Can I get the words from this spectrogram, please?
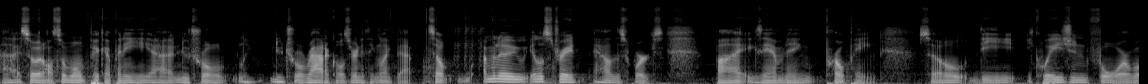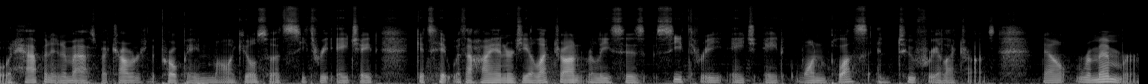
Uh, so it also won't pick up any uh, neutral neutral radicals or anything like that. So I'm going to illustrate how this works by examining propane. So the equation for what would happen in a mass spectrometer to the propane molecule, so that's C3H8, gets hit with a high energy electron, releases C3H8 1 plus and two free electrons. Now remember,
